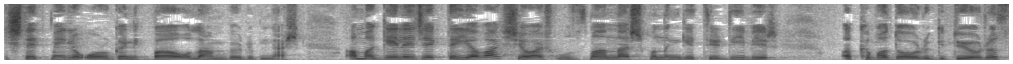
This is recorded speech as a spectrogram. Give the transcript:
işletmeyle organik bağı olan bölümler. Ama gelecekte yavaş yavaş uzmanlaşmanın getirdiği bir akıma doğru gidiyoruz.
